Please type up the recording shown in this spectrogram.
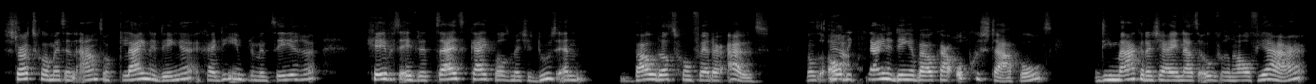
start gewoon met een aantal kleine dingen. Ga die implementeren. Geef het even de tijd, kijk wat het met je doet en bouw dat gewoon verder uit. Want al die kleine dingen bij elkaar opgestapeld, die maken dat jij inderdaad over een half jaar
